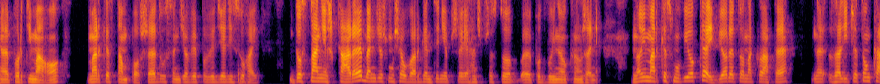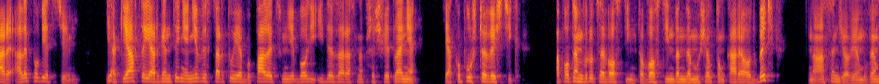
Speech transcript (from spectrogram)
e, Portimao. Marquez tam poszedł, sędziowie powiedzieli: Słuchaj, dostaniesz karę, będziesz musiał w Argentynie przejechać przez to e, podwójne okrążenie. No i Marquez mówi: OK, biorę to na klatę, e, zaliczę tą karę, ale powiedzcie mi, jak ja w tej Argentynie nie wystartuję, bo palec mnie boli, idę zaraz na prześwietlenie, jak opuszczę wyścig, a potem wrócę w Austin, to w Austin będę musiał tą karę odbyć, no a sędziowie mówią,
